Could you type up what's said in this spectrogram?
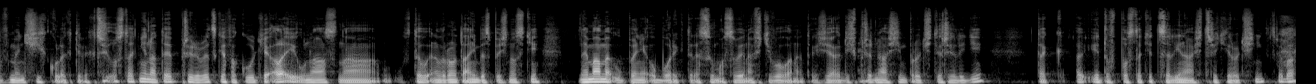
v menších kolektivech, což ostatně na té přírodovědské fakultě, ale i u nás na Ústavu environmentální bezpečnosti nemáme úplně obory, které jsou masově navštěvované. Takže já když přednáším pro čtyři lidi, tak je to v podstatě celý náš třetí ročník třeba.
